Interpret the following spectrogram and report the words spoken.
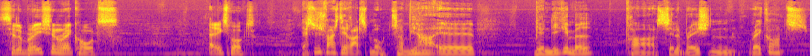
Celebration Records. Er det ikke smukt? Jeg synes faktisk, det er ret smukt. Så vi har, øh, vi har Nicky med fra Celebration Records.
